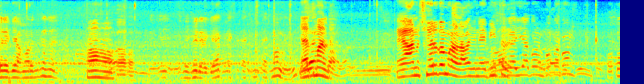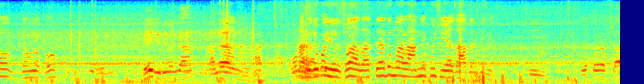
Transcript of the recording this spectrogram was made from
এটা কি আমার কাছে হ্যাঁ হ্যাঁ। হ্যাঁ হ্যাঁ। এটা কি এক এক- এক- এক মাল। এক মাল। আমি সেরকম কাল না এই ভিতরে। ইয়া করুন কত কম? কত দাম লাগবো? এই যদি বল কা আমরা আমি তো কই ছ হাজার টাকা তো মাল আপনি খুশি আছে হাতের দিকে এত ব্যবসা।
